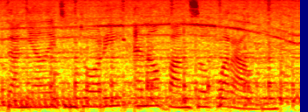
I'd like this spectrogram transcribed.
With Daniele Tintori and Alfonso Guaraldi.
